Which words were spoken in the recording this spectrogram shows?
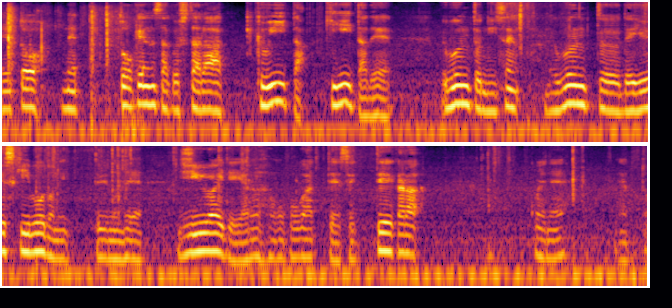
えっ、と、ネット検索したら、クイータ、キータで、Ubuntu2000、Ubuntu で US キーボードにっていうので、GUI でやる方法があって、設定から、これね、えっと、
